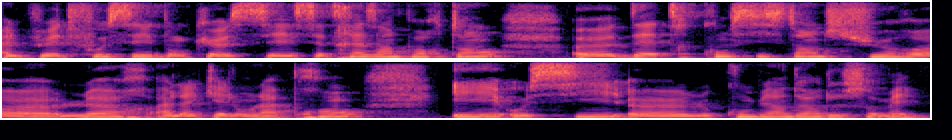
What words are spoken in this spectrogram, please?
elle peut être faussée. Donc c'est c'est très important d'être consistante sur l'heure à laquelle on la prend et aussi le combien d'heures de sommeil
